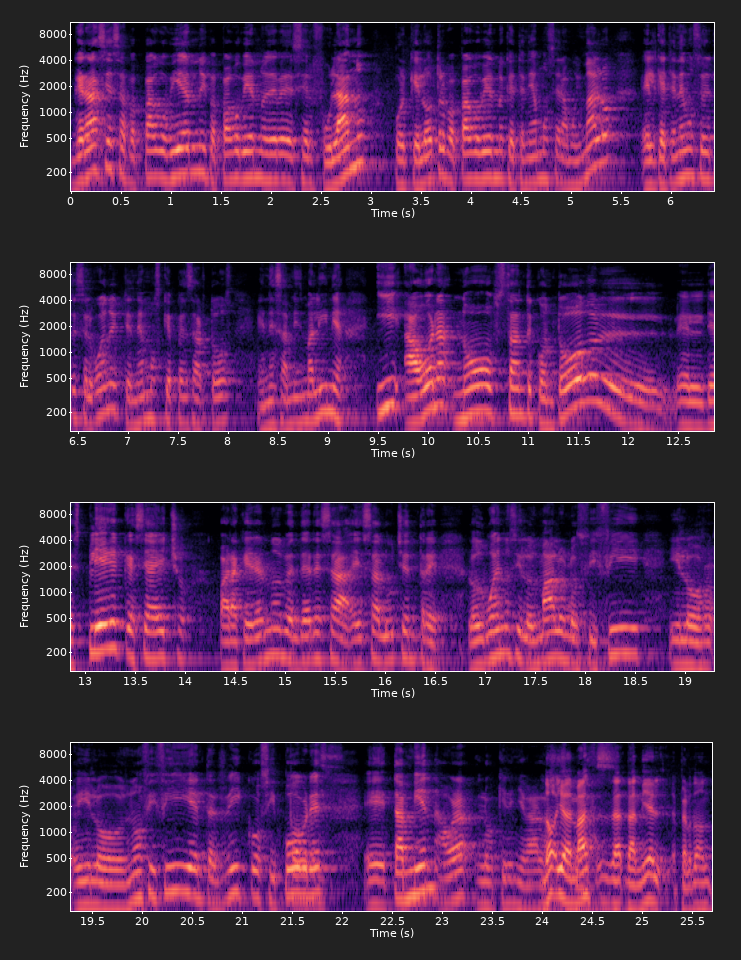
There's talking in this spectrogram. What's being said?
gracias a papá gobierno y papá gobierno debe de ser fulano, porque el otro papá gobierno que teníamos era muy malo, el que tenemos ahorita es el bueno y tenemos que pensar todos en esa misma línea. Y ahora, no obstante, con todo el, despliegue que se ha hecho para querernos vender esa, esa lucha entre los buenos y los malos, los fifí y los, y los no fifí, entre ricos y pobres. Eh, también ahora lo quieren llevar a las No, y además, Daniel, perdón,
